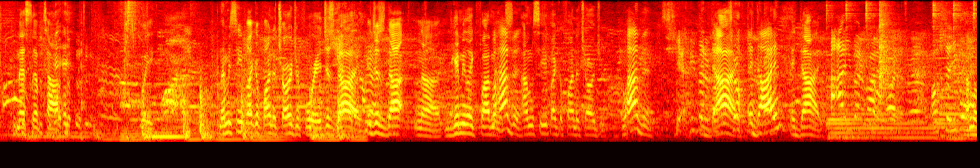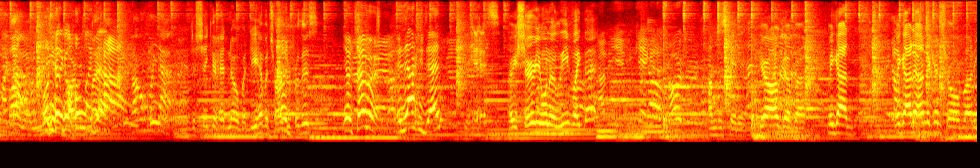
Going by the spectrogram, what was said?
messed up top. Wait, let me see if I can find a charger for it. It just died. It just died. Nah, give me like five What minutes. happened? I'm gonna see if I can find a charger. What happened? Yeah. It died. It died? It died. you better find a charger, Trey. Oh shit, you I'm gonna find one. You gotta go Chargers home like that. Just shake your head no. But do you have a charger for this? Yo, Trevor, is it actually dead? Yes. Are you sure you want to leave like that? I mean, if you can't get a charger. I'm just kidding. You're all good, bro. We got we got it under control, buddy.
